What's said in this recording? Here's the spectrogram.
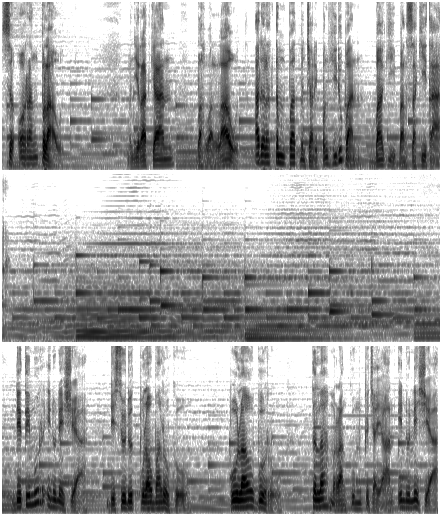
seorang pelaut. Menyiratkan bahwa laut adalah tempat mencari penghidupan bagi bangsa kita. Di timur Indonesia, di sudut Pulau Maluku, Pulau Buru telah merangkum kejayaan Indonesia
